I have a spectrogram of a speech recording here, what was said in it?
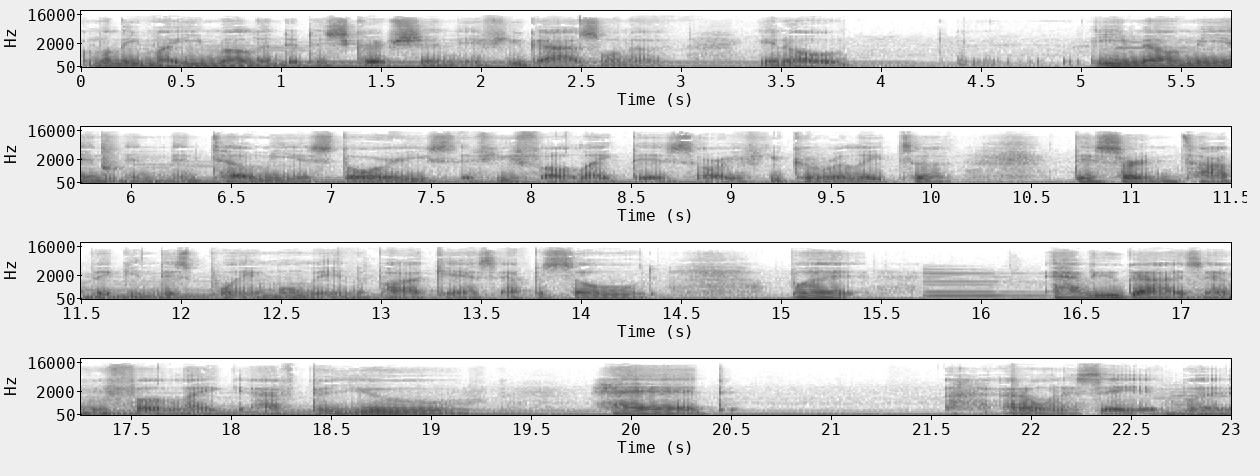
i'm gonna leave my email in the description if you guys want to you know email me and, and, and, tell me your stories if you felt like this or if you could relate to this certain topic in this point and moment in the podcast episode. But have you guys ever felt like after you had, I don't want to say it, but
